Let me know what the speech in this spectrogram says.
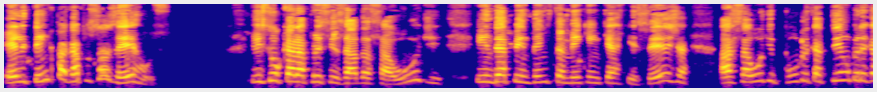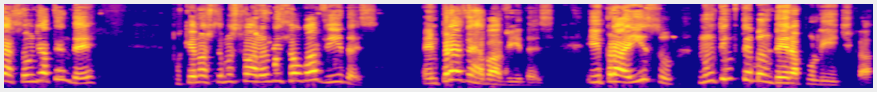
ele tem que pagar por seus erros. E se o cara precisar da saúde, independente também quem quer que seja, a saúde pública tem a obrigação de atender. Porque nós estamos falando em salvar vidas. em preservar vidas. E para isso, não tem que ter bandeira política,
